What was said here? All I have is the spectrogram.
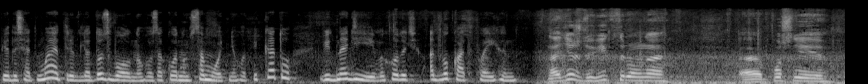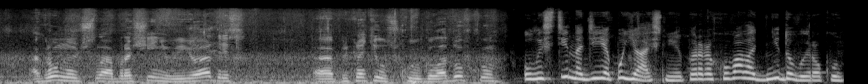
50 метрів для дозволеного законом самотнього пікету, від надії виходить адвокат Фейген. Надежда Викторовна э, после огромного числа обращений в ее адрес э, прекратила сухую голодовку. У листі Надія пояснює, перерахувала дні до вироку.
